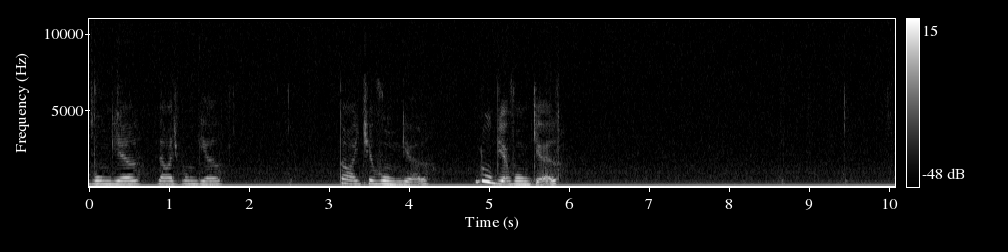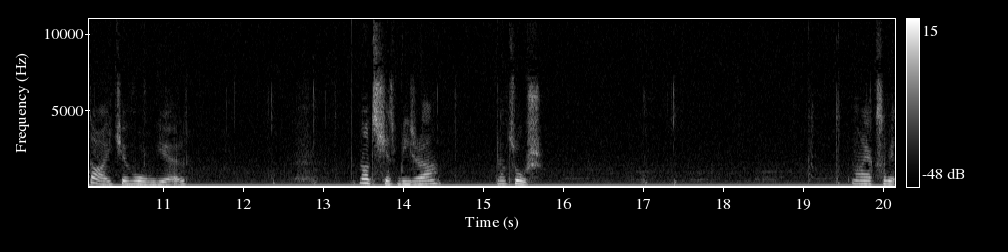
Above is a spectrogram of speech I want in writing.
Węgiel, dawać węgiel. Dajcie węgiel. Lubię węgiel. Dajcie węgiel. Noc się zbliża. No cóż. No jak sobie...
